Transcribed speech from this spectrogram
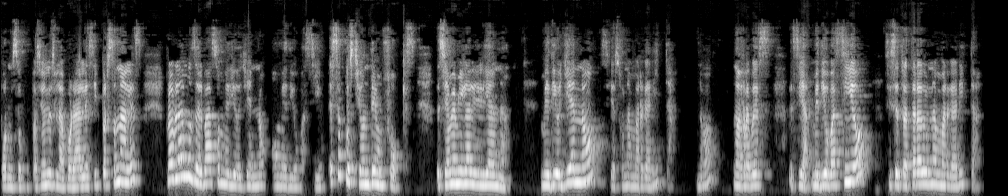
por mis ocupaciones laborales y personales, pero hablamos del vaso medio lleno o medio vacío. Esa cuestión de enfoques. Decía mi amiga Liliana, medio lleno si es una margarita, ¿no? al revés, decía medio vacío si se tratara de una margarita,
